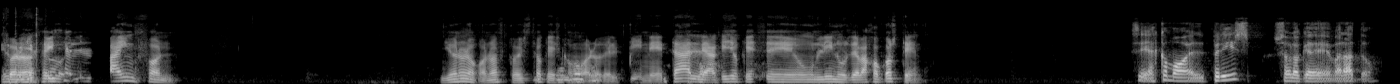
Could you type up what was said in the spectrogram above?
el ¿Conocéis proyecto? el Pinephone? Yo no lo conozco, esto que es como lo del Pinetal, aquello que es eh, un Linux de bajo coste. Sí, es como el Prism, solo que barato.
